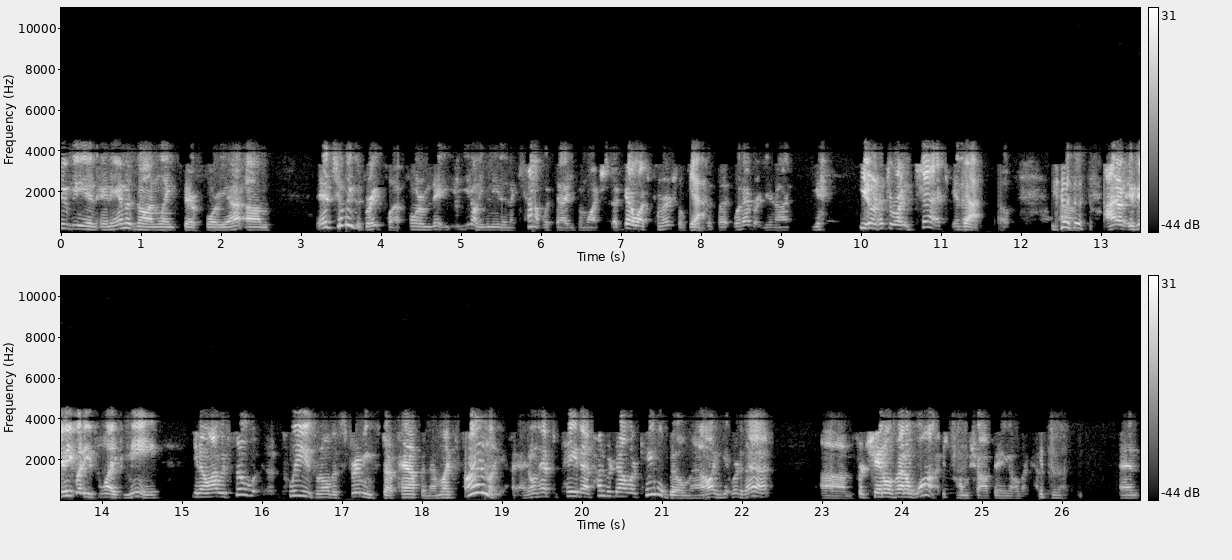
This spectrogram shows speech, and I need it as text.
Tubi and, and Amazon links there for you. Um, and Tubi's a great platform. They, you don't even need an account with that. You can watch. I've got to watch commercials Yeah. it, but whatever. You're not. You don't have to write a check. You know. Yeah. So, um, I don't. If anybody's like me, you know, I was so pleased when all the streaming stuff happened. I'm like, finally, I don't have to pay that hundred dollar cable bill now. I can get rid of that um, for channels I don't watch, home shopping, all that kind it's of stuff. And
